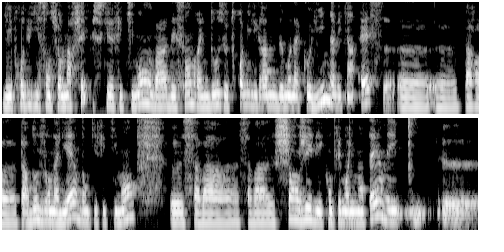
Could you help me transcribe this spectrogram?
les, produits qui sont sur le marché, puisque effectivement on va descendre à une dose de 3 mg de monacoline avec un S euh, euh, par, par dose journalière. Donc effectivement, ça va changer les compléments alimentaires, mais euh,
